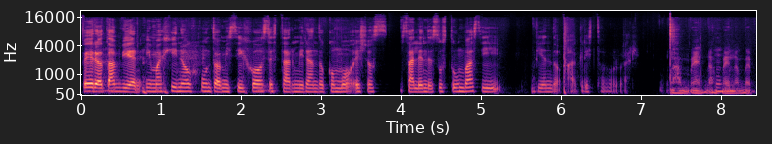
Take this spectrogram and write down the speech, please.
Pero también imagino junto a mis hijos estar mirando cómo ellos salen de sus tumbas y viendo a Cristo volver. Amén, amén, amén.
